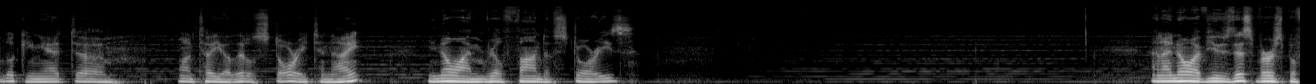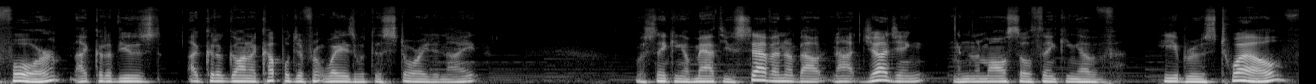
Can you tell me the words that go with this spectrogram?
Looking at, um, I want to tell you a little story tonight. You know, I'm real fond of stories. And I know I've used this verse before. I could have used, I could have gone a couple different ways with this story tonight. I was thinking of Matthew 7 about not judging, And I'm also thinking of Hebrews 12.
